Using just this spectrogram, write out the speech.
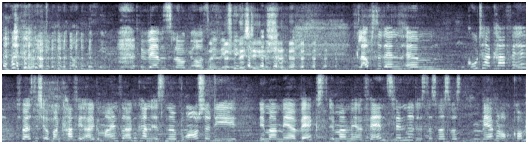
Werbeslogan auswendig. Richtig. Glaubst du denn, ähm, guter Kaffee, ich weiß nicht, ob man Kaffee allgemein sagen kann, ist eine Branche, die immer mehr wächst, immer mehr Fans findet? Ist das was, was mehr auch kommt?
